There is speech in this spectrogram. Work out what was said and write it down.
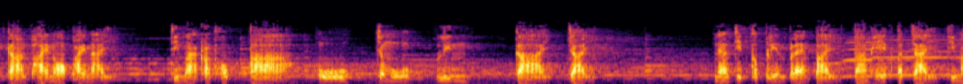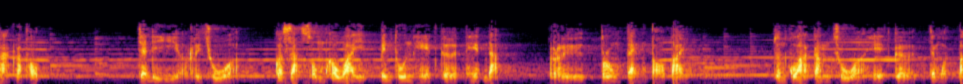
ตุการณ์ภายนอกภายใน ที่มากระทบตา หู จมูก ลิ้น กาย ใจ แล้วจิตก็เปลี่ยนแปลงไปตามเหตุปัจจัยที่มากระทบ จะดีหรือชั่วก็สะสมเข้าไว้เป็นทุนเหตุเกิดเหตุดับ หรือปรุงแต่งต่อไป จนกว่ากรรมชั่วเหตุเกิดจะหมดไป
